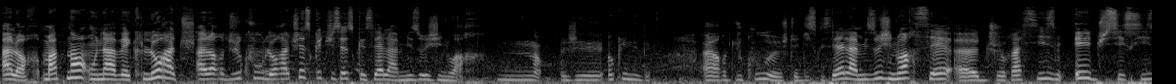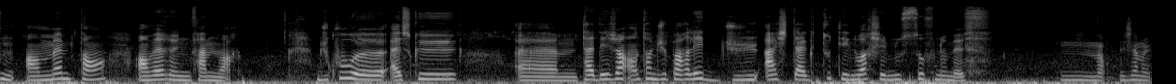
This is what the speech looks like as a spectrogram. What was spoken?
Alors, maintenant, on est avec Laura Tu. Alors, du coup, Laura Tu, est-ce que tu sais ce que c'est la misogynie noire Non, j'ai aucune idée. Alors, du coup, euh, je te dis ce que c'est. La misogynie noire, c'est euh, du racisme et du sexisme en même temps envers une femme noire. Du coup, euh, est-ce que tu as déjà entendu parler du hashtag tout est noir chez nous sauf nos meufs? Non, jamais.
